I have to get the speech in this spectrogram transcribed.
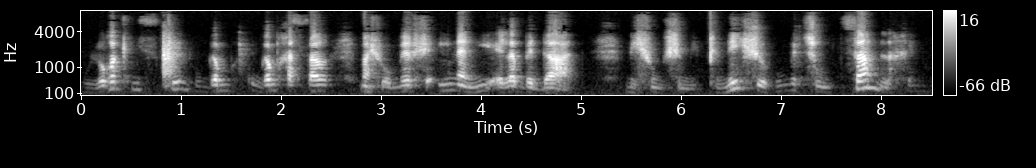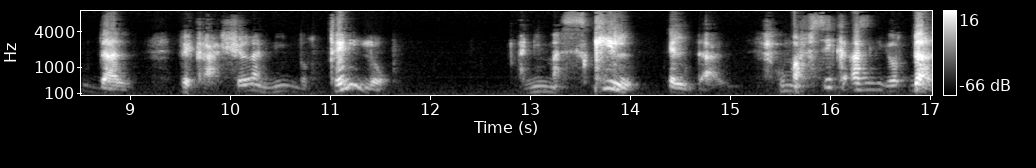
הוא לא רק מסכן, הוא גם, הוא גם חסר מה שאומר שאין אני אלא בדעת, משום שמפני שהוא מצומצם לכן הוא דל, וכאשר אני נותן לו, אני משכיל אל דל, הוא מפסיק אז להיות דל.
